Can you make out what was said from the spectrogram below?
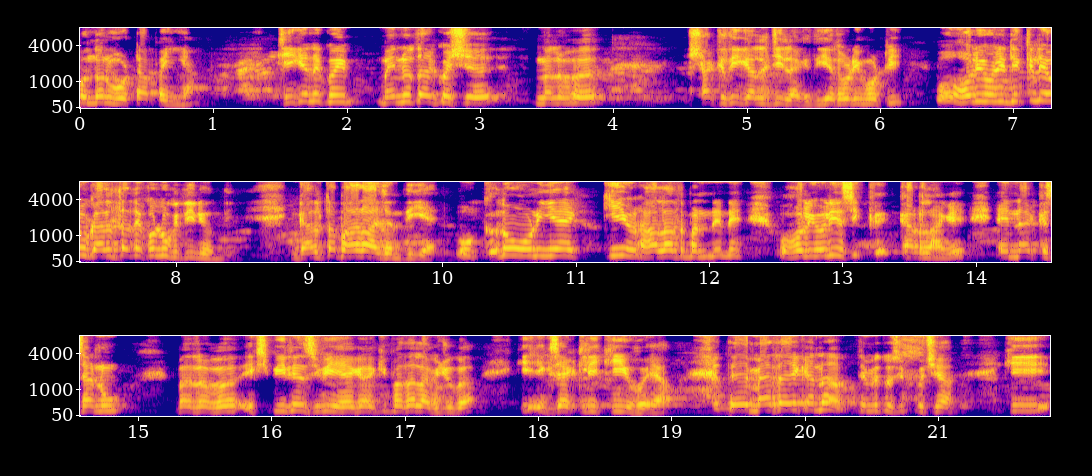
ਉਹਨਾਂ ਨੂੰ ਵੋਟਾਂ ਪਈਆਂ? ਠੀਕ ਹੈ ਨਾ ਕੋਈ ਮੈਨੂੰ ਤਾਂ ਕੁਝ ਮਤਲਬ ਸ਼ੱਕ ਦੀ ਗੱਲ ਜੀ ਲੱਗਦੀ ਹੈ ਥੋੜੀ ਮੋਟੀ। ਉਹ ਹੌਲੀ ਹੌਲੀ ਨਿਕਲੇ, ਉਹ ਗੱਲ ਤਾਂ ਦੇਖੋ ਲੁਕਦੀ ਨਹੀਂ ਹੁੰਦੀ। ਗੱਲ ਤਾਂ ਬਾਹਰ ਆ ਜਾਂਦੀ ਹੈ। ਉਹ ਕਦੋਂ ਆਉਣੀ ਹੈ, ਕੀ ਹਾਲਾਤ ਬਣਨੇ ਨੇ, ਉਹ ਹੌਲੀ ਹੌਲੀ ਅਸੀਂ ਕ- ਕਰ ਲਾਂਗੇ। ਇੰਨਾ ਕਿ ਸਾਨੂੰ ਮਤਲਬ ਐਕਸਪੀਰੀਅੰਸ ਵੀ ਹੈਗਾ ਕਿ ਪਤਾ ਲੱਗ ਜੂਗਾ ਕਿ ਐਗਜ਼ੈਕਟਲੀ ਕੀ ਹੋਇਆ। ਤੇ ਮੈਂ ਤਾਂ ਇਹ ਕਹਿੰਦਾ, ਜਿਵੇਂ ਤੁਸੀਂ ਪੁੱਛਿਆ ਕਿ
